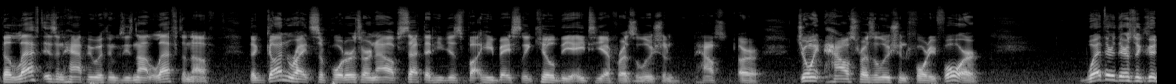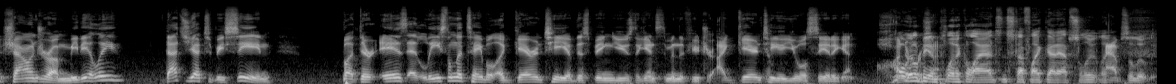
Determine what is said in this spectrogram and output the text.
the left isn't happy with him because he's not left enough. The gun rights supporters are now upset that he just he basically killed the ATF resolution House or Joint House Resolution 44. Whether there's a good challenger immediately, that's yet to be seen. But there is at least on the table a guarantee of this being used against them in the future. I guarantee you, you will see it again. 100%. Oh, it'll be in political ads and stuff like that. Absolutely, absolutely.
